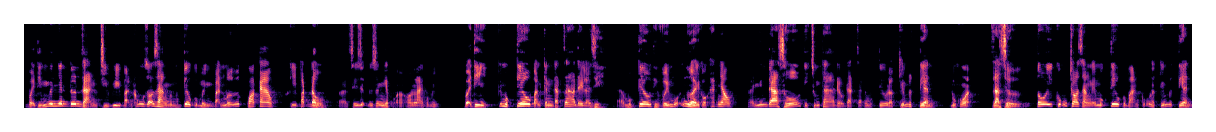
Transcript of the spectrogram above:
Vậy thì nguyên nhân đơn giản chỉ vì bạn không rõ ràng về mục tiêu của mình, bạn mơ ước quá cao khi bắt đầu uh, xây dựng cái doanh nghiệp online của mình. Vậy thì cái mục tiêu bạn cần đặt ra đây là gì? Uh, mục tiêu thì với mỗi người có khác nhau, uh, nhưng đa số thì chúng ta đều đặt ra cái mục tiêu là kiếm được tiền, đúng không ạ? Giả sử tôi cũng cho rằng cái mục tiêu của bạn cũng là kiếm được tiền,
